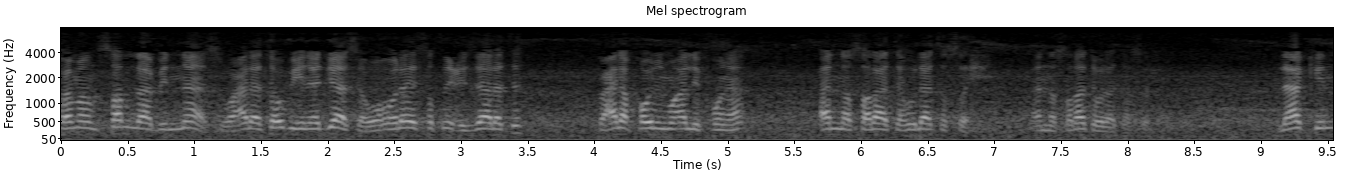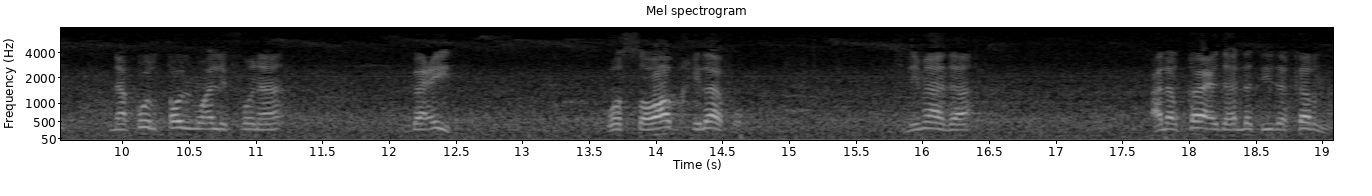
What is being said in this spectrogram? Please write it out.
فمن صلى بالناس وعلى ثوبه نجاسة وهو لا يستطيع إزالته فعلى قول المؤلف هنا أن صلاته لا تصح أن صلاته لا تصح. لكن نقول قول المؤلف هنا بعيد والصواب خلافه. لماذا؟ على القاعدة التي ذكرنا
